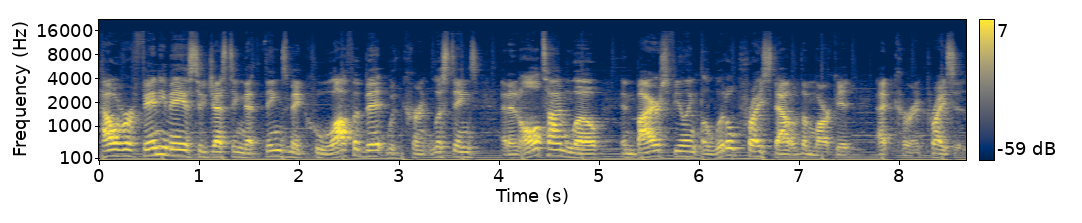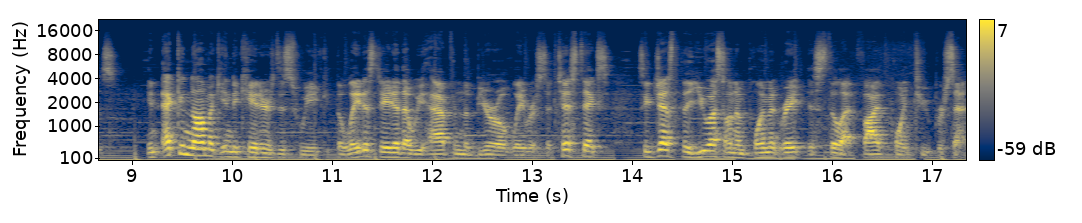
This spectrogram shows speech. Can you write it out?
However, Fannie Mae is suggesting that things may cool off a bit with current listings at an all-time low and buyers feeling a little priced out of the market at current prices. In economic indicators this week, the latest data that we have from the Bureau of Labor Statistics suggests the US unemployment rate is still at 5.2%.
